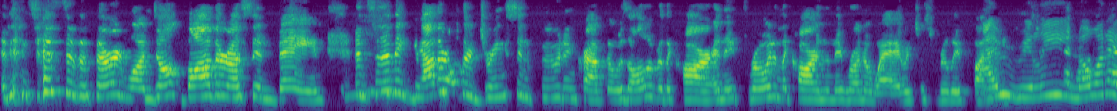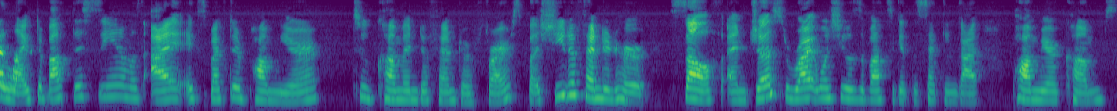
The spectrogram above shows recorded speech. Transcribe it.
and then says to the third one, Don't bother us in vain. And so then they gather all their drinks and food and crap that was all over the car and they throw it in the car and then they run away, which was really funny I really, you know what I liked about this scene was I expected Pamir to come and defend her first, but she defended herself, and just right when she was about to get the second guy, Pamir comes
